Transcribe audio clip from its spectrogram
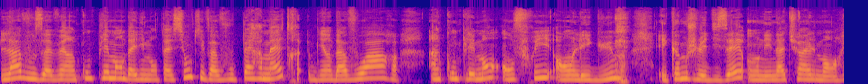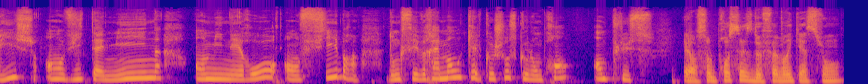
Là, vous avez un complément d'alimentation qui va vous permettre eh bien d'avoir un complément en fruits, en légumes. Et comme je le disais, on est naturellement riche en vitamines, en minéraux, en fibres. Donc c'est vraiment quelque chose que l'on prend en plus. alors sur le process de fabrication,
